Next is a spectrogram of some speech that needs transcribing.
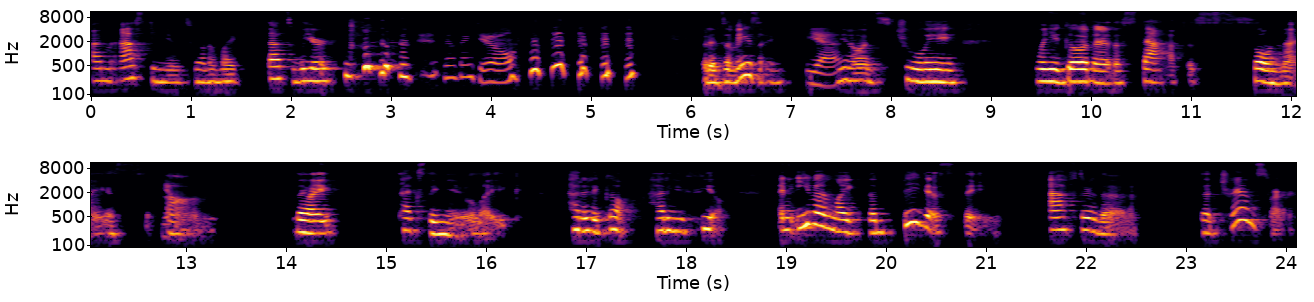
I'm asking you to. And I'm like, that's weird. no, thank you. but it's amazing. Yeah. You know, it's truly when you go there, the staff is so nice. Yeah. Um, they're like, texting you like, how did it go? How do you feel? And even like the biggest thing after the the transfer,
